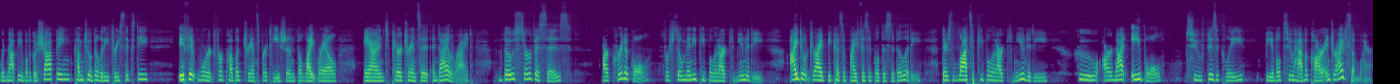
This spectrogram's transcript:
would not be able to go shopping, come to Ability 360 if it weren't for public transportation, the light rail, and paratransit and dial-a-ride. Those services are critical for so many people in our community. I don't drive because of my physical disability. There's lots of people in our community who are not able to physically be able to have a car and drive somewhere.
